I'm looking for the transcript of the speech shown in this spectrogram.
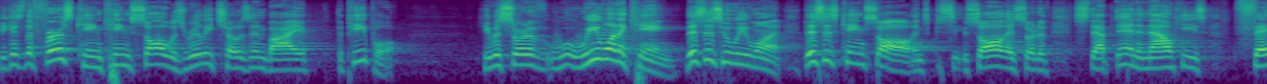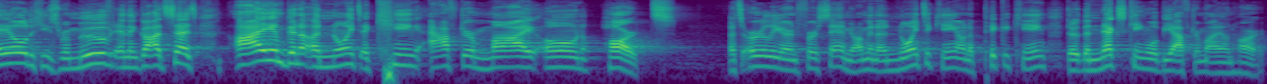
Because the first king, King Saul, was really chosen by the people. He was sort of, we want a king. This is who we want. This is King Saul. And Saul has sort of stepped in, and now he's failed, he's removed. And then God says, I am going to anoint a king after my own heart. That's earlier in 1 Samuel. I'm going to anoint a king, I'm going to pick a king. The, the next king will be after my own heart.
